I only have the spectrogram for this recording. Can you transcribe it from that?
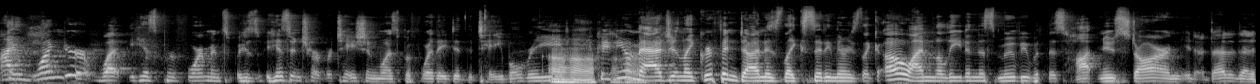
I wonder what his performance, his his interpretation was before they did the table read. Uh-huh, Could you imagine, like Griffin Dunne is like sitting there, he's like, "Oh, I'm the lead in this movie with this hot new star, and you know, da, da, da.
